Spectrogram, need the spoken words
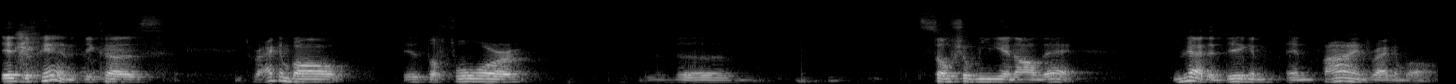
It depends because Dragon Ball is before the social media and all that. You had to dig and, and find Dragon Ball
